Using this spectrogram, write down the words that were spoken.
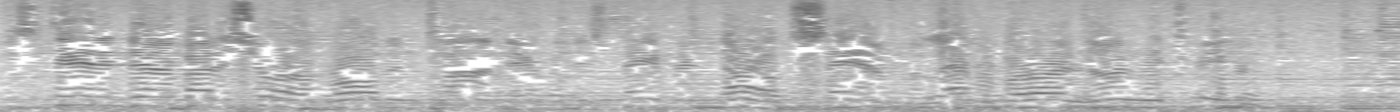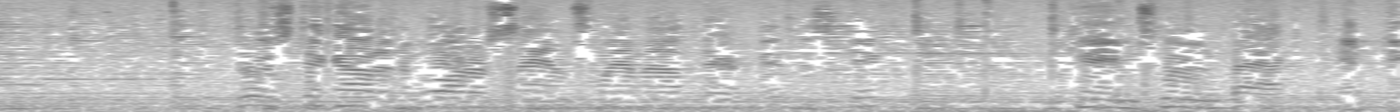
was standing down by the shore of Walden Pond there with his favorite dog, Sam, a Labrador non-retriever. Threw a stick out in the water, Sam swam out there, bit the stick, came swimming back, empty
